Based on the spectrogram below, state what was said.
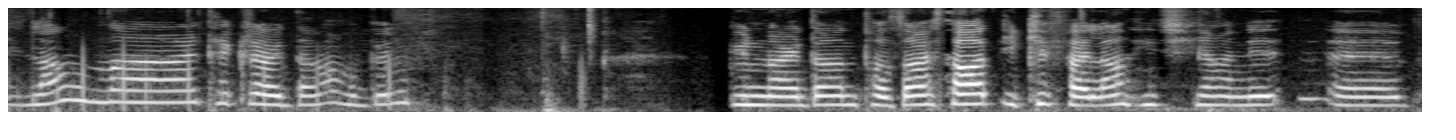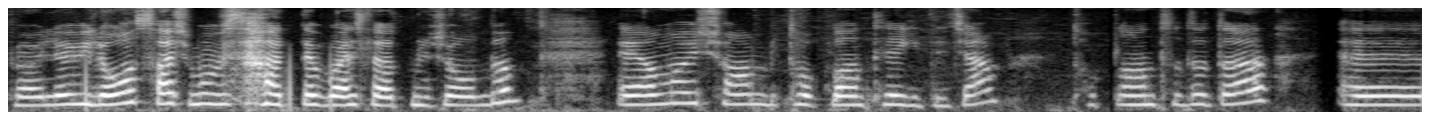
Selamlar. Tekrardan bugün günlerden pazar saat 2 falan hiç yani e, böyle vlog saçma bir saatte başlatmış oldum. E, ama şu an bir toplantıya gideceğim. Toplantıda da e,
